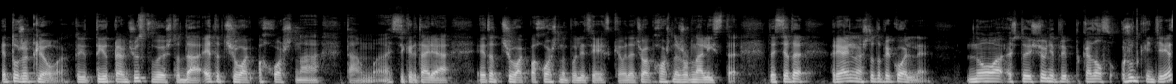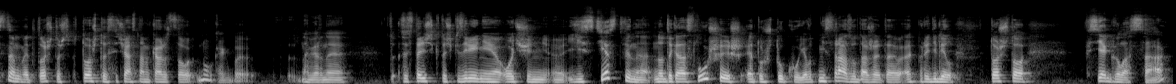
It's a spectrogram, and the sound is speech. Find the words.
это тоже клево. Ты, ты прям чувствуешь, что да, этот чувак похож на там э, секретаря, этот чувак похож на полицейского, этот чувак похож на журналиста. То есть это реально что-то прикольное. Но что еще мне показалось жутко интересным, это то, что, то, что сейчас нам кажется, ну, как бы, наверное, с исторической точки зрения очень э, естественно, но ты когда слушаешь эту штуку, я вот не сразу даже это определил, то, что все голоса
